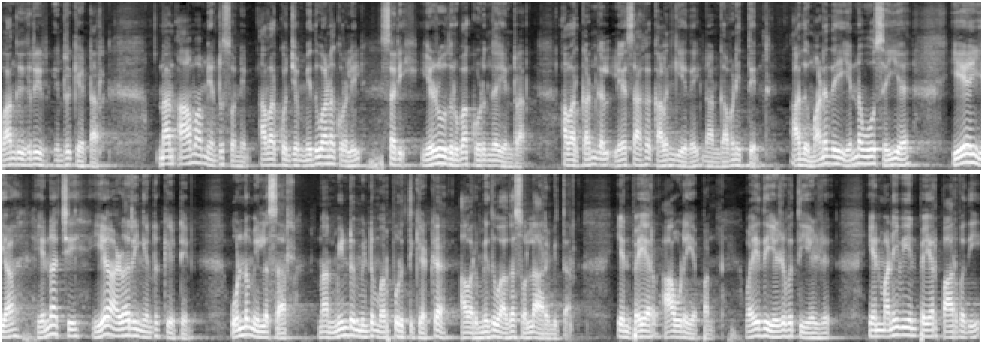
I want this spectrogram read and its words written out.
வாங்குகிறீர்? என்று கேட்டார். நான் ஆமாம் என்று சொன்னேன். அவர் கொஞ்சம் மெதுவான குரலில் சரி எழுபது ரூபாய் கொடுங்க என்றார். அவர் கண்கள் லேசாக கலங்கியதை நான் கவனித்தேன். அது மனதை என்னவோ செய்ய ஏன் ஐயா? என்னாச்சு? ஏன் அழறீங்க என்று கேட்டேன். ஒன்றும் இல்லை சார். நான் மீண்டும் மீண்டும் வற்புறுத்தி கேட்க அவர் மெதுவாக சொல்ல ஆரம்பித்தார். என் பெயர் ஆவுடையப்பன். வயது எழுபத்தி ஏழு. என் மனைவியின் பெயர் பார்வதி.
